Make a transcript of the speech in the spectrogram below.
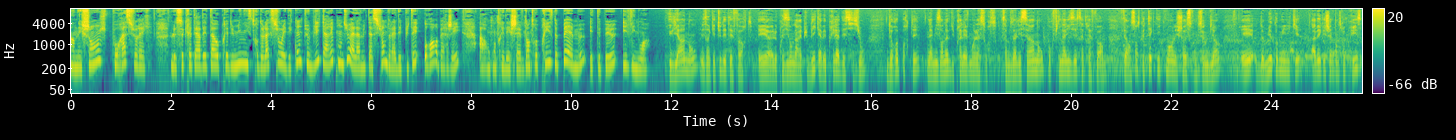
Un échange pour rassurer. Le secrétaire d'État auprès du ministre de l'Action et des Comptes publics a répondu à l'invitation de la députée Aurore Berger à rencontrer des chefs d'entreprise de PME et TPE yvelinois. Il y a un an, les inquiétudes étaient fortes et euh, le président de la République avait pris la décision de reporter la mise en œuvre du prélèvement à la source. Ça nous a laissé un an pour finaliser cette réforme, faire en sorte que techniquement les choses fonctionnent bien et de mieux communiquer avec les chefs d'entreprise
